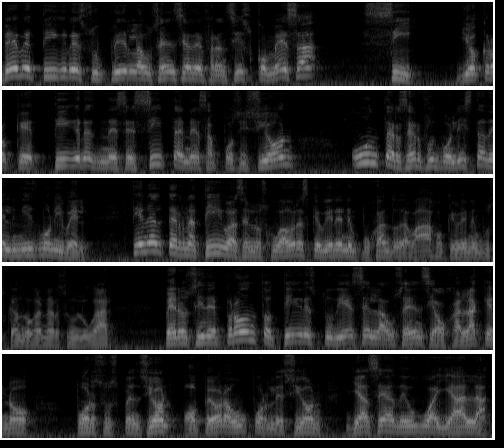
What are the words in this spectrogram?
¿Debe Tigres suplir la ausencia de Francisco Mesa? Sí. Yo creo que Tigres necesita en esa posición un tercer futbolista del mismo nivel. Tiene alternativas en los jugadores que vienen empujando de abajo, que vienen buscando ganarse un lugar. Pero si de pronto Tigres tuviese la ausencia, ojalá que no, por suspensión o peor aún por lesión, ya sea de Hugo Ayala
